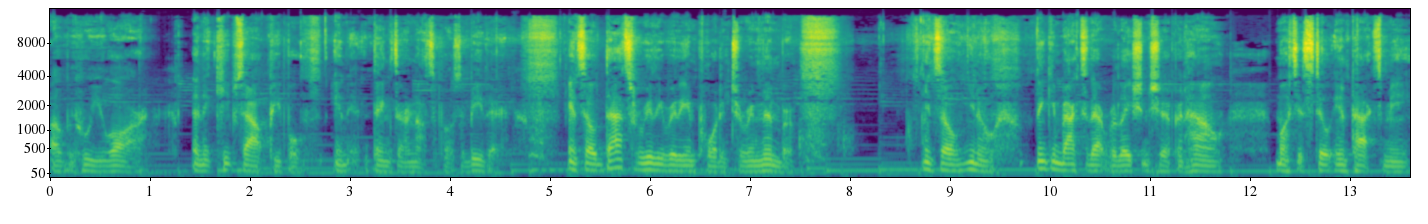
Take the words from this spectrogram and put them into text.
of who you are. And it keeps out people in things that are not supposed to be there. And so that's really, really important to remember. And so, you know, thinking back to that relationship and how much it still impacts me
